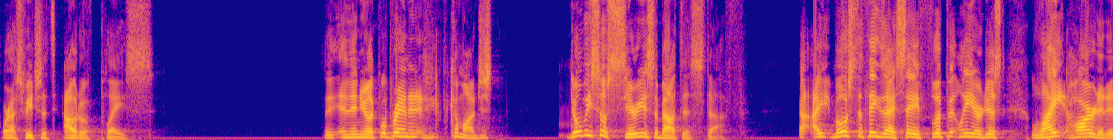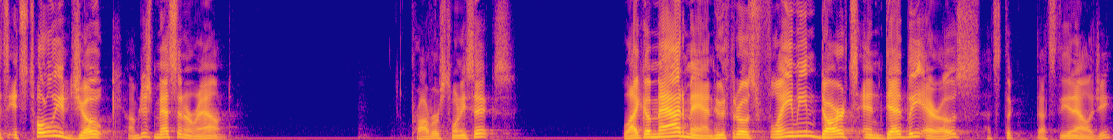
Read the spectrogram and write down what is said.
or have speech that's out of place. And then you're like, well, Brandon, come on, just don't be so serious about this stuff. I, most of the things I say flippantly are just lighthearted. It's, it's totally a joke. I'm just messing around. Proverbs 26. Like a madman who throws flaming darts and deadly arrows, that's the, that's the analogy,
